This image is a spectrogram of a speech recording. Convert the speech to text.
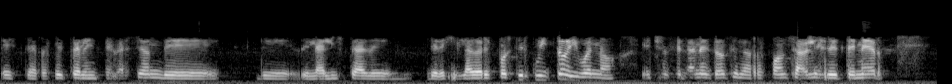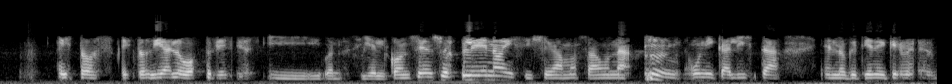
este, respecto a la integración de, de, de la lista de, de legisladores por circuito y bueno, ellos serán entonces los responsables de tener estos estos diálogos previos y bueno si el consenso es pleno y si llegamos a una única lista en lo que tiene que ver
